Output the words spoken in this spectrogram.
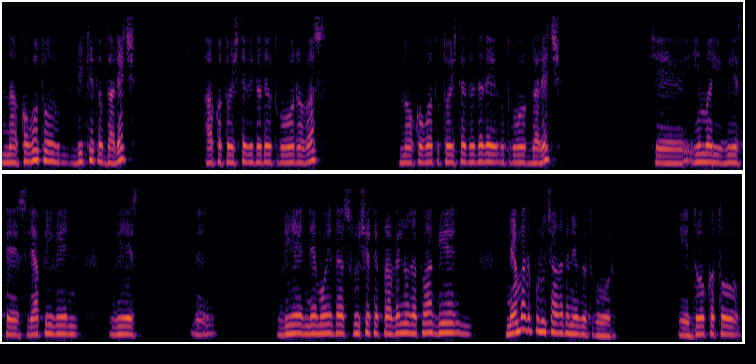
на когото викате отдалеч, ако той ще ви даде отговор на вас, но когато той ще даде отговор далеч, че има и вие сте сляпи, вие, вие, е, вие не може да слушате правилно, затова вие няма да получавате негови отговор. И докато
